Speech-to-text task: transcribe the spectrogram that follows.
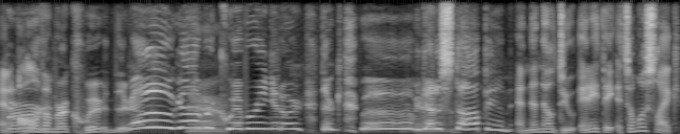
and all of them are queer. They're oh god, we're quivering in our. They're oh, we got to stop him. And then they'll do anything. It's almost like.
